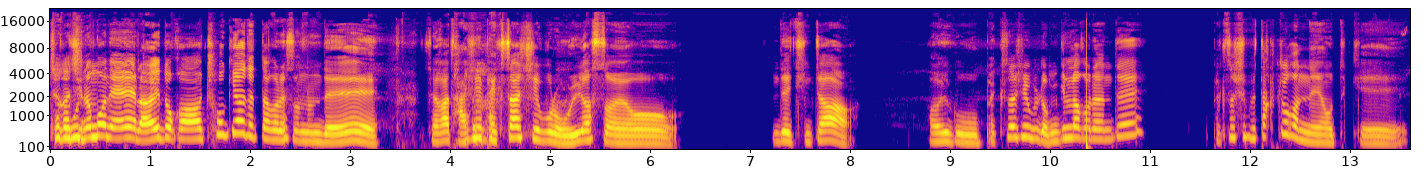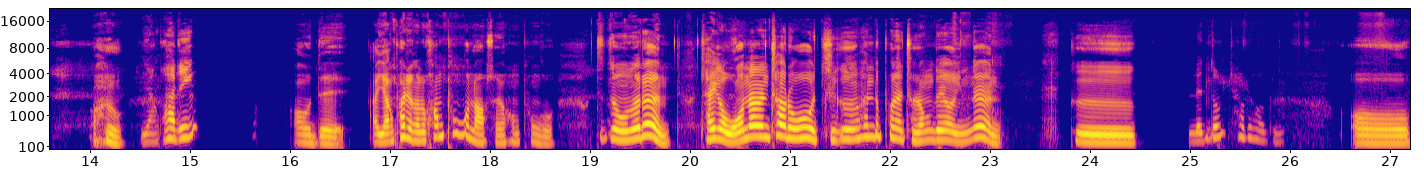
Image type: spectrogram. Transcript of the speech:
제가 지난번에 라이더가 초기화 됐다 그랬었는데 제가 다시 140으로 올렸어요. 근데 진짜 아이고 140을 넘기려고 그랬는데 140이 딱 죽었네요. 어떻게? 아유. 양파링? 어, 네. 아, 양팔이 아니라 환풍구 나왔어요, 환풍구. 어쨌든 오늘은 자기가 원하는 차로 지금 핸드폰에 저장되어 있는 그, 랜덤 차로 하기. 어,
